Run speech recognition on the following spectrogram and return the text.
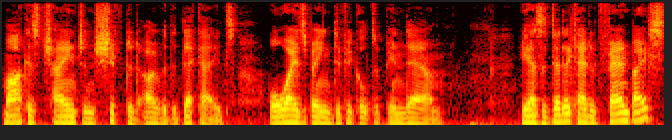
Mark has changed and shifted over the decades, always being difficult to pin down. He has a dedicated fan base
